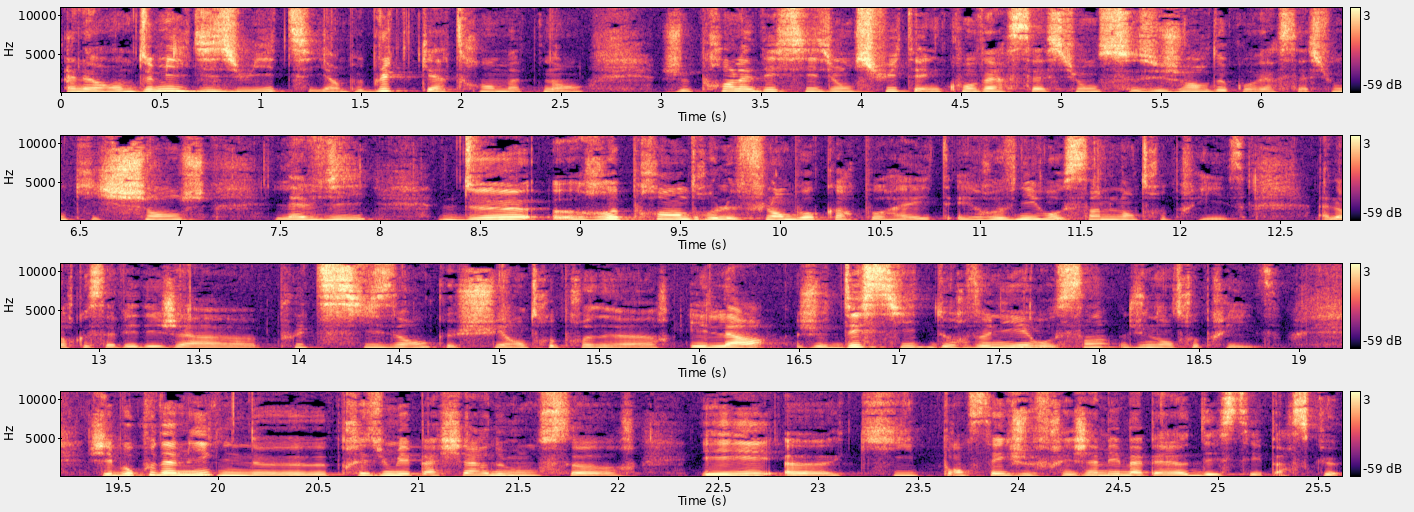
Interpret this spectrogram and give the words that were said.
Alors en 2018, il y a un peu plus de 4 ans maintenant, je prends la décision suite à une conversation, ce genre de conversation qui change la vie, de reprendre le flambeau corporate et revenir au sein de l'entreprise. Alors que ça fait déjà plus de 6 ans que je suis entrepreneur. Et là, je décide de revenir au sein d'une entreprise. J'ai beaucoup d'amis qui ne présumaient pas cher de mon sort et euh, qui pensaient que je ne ferais jamais ma période d'essai parce que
